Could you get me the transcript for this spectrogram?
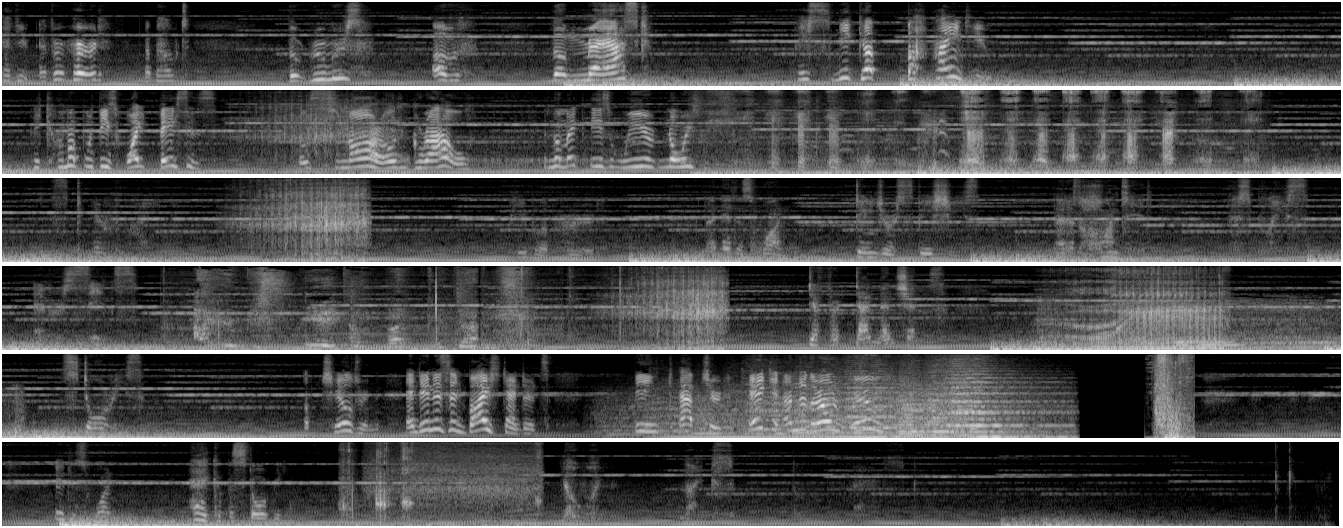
Have you ever heard about the rumors of the mask? They sneak up behind you. They come up with these white faces. They'll snarl and growl. And they'll make these weird noises. People have heard that it is one dangerous species that has haunted this place ever since. Different dimensions. Stories of children and innocent bystanders being captured and taken under their own will. It is one heck of a story.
